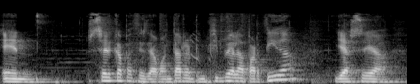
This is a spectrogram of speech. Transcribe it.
en ser capaces de aguantar al principio de la partida, ya sea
